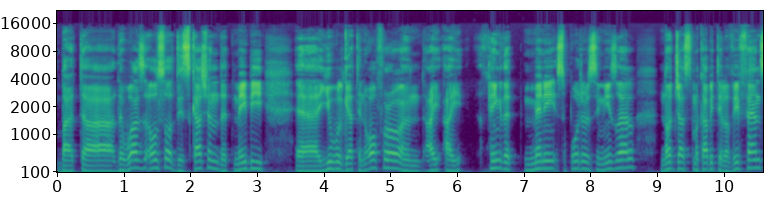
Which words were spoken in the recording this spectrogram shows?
but there was also a discussion that maybe you will get an offer, and I I think that many supporters in Israel, not just Maccabi Tel Aviv fans,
